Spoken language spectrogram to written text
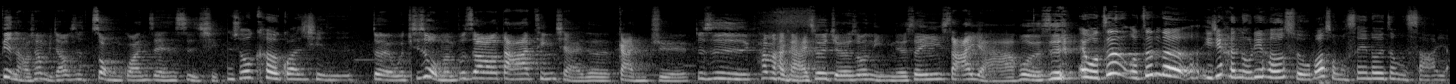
变得好像比较是纵观这件事情。你说客观性？对我其实我们不知道大家听起来的感觉，就是他们可能还是会觉得说你你的声音沙哑。或者是，哎，我真我真的已经很努力喝水，我不知道什么声音都会这么沙哑，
